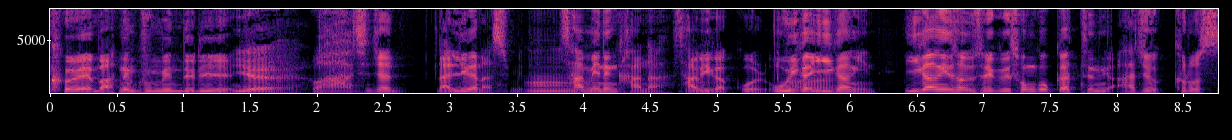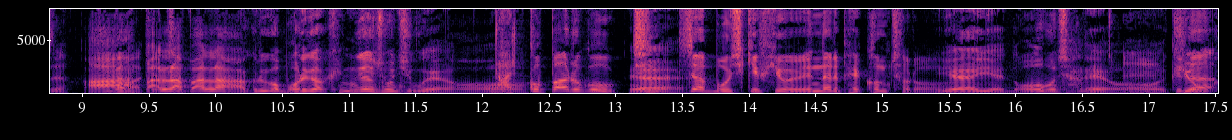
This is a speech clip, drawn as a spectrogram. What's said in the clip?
거에 많은 국민들이 예. 와 진짜 난리가 났습니다. 음. 3위는 가나, 4위가 골, 5위가 이강인. 이강인 선수의 그 송곳 같은 아주 크로스 아. 빨라, 빨라. 그리고 머리가 굉장히 좋은 친구예요. 낮고 빠르고 예. 진짜 멋있게 휘어요. 옛날에 베컴처럼. 예, 예. 너무 잘해요. 예, 귀엽, 그다-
